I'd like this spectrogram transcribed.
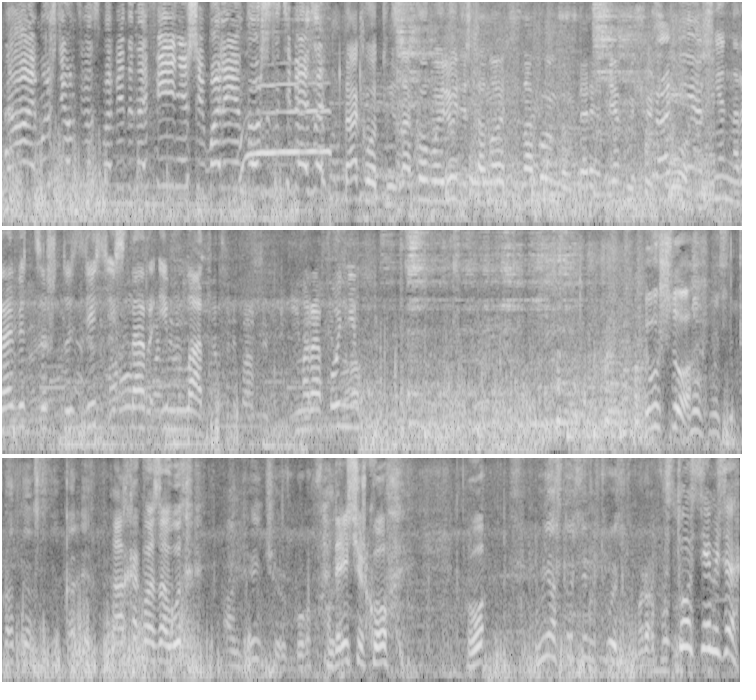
Да, и мы ждем тебя с победы на финише, болеем тоже за тебя и за... Так вот, незнакомые люди становятся знакомыми благодаря бегу еще чего. Мне нравится, что здесь и стар, и млад. В марафоне Ну вы что? Ну, в смысле, протез колен. А как вас зовут? Андрей Черков. Андрей Чешков. Вот. У меня 178 марафон. 170.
